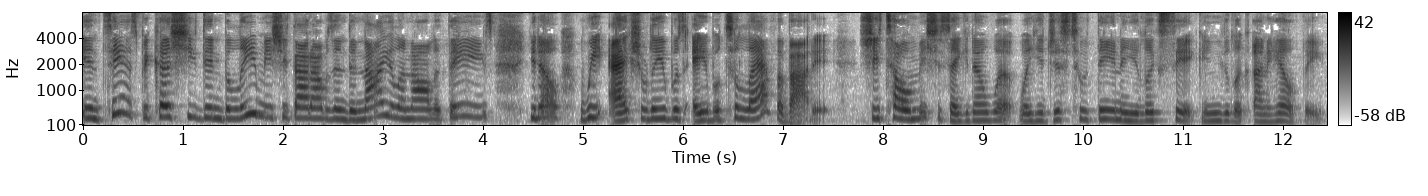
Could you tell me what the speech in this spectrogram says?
intense because she didn't believe me. She thought i was in denial and all the things. You know we actually was able to laugh about it. She told me she said you know what? Well you're just too thin and you look sick and you look unhealthy.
